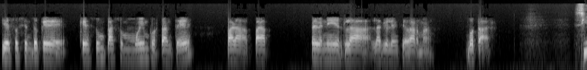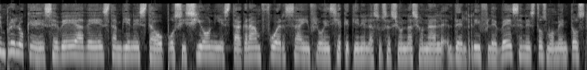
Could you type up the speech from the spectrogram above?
y eso siento que, que es un paso muy importante para, para prevenir la, la violencia de armas, votar. Siempre lo que se vea de es también esta oposición y esta gran fuerza e influencia que tiene la Asociación Nacional del Rifle. ¿Ves en estos momentos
